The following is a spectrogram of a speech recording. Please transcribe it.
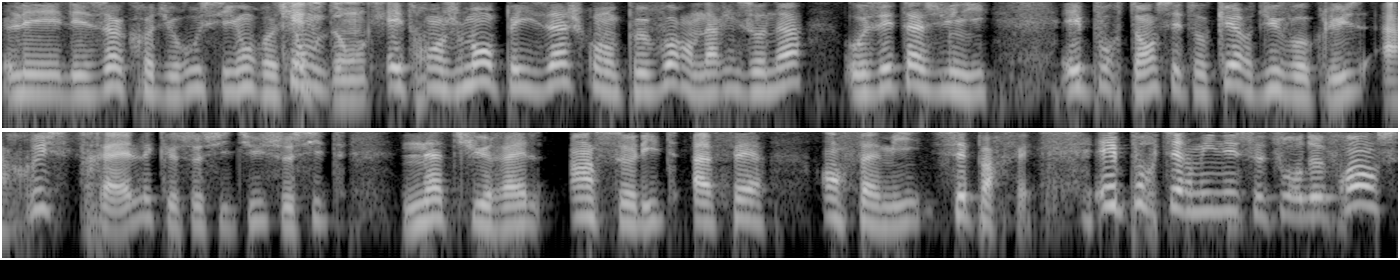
Les, les ocres du Roussillon ressemblent donc? étrangement au paysage qu'on peut voir en Arizona, aux États-Unis. Et pourtant, c'est au cœur du Vaucluse, à Rustrel, que se situe ce site naturel, insolite, à faire en famille, c'est parfait. Et pour terminer ce tour de France,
